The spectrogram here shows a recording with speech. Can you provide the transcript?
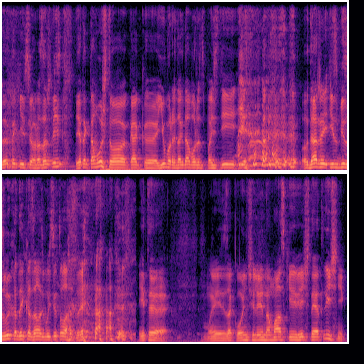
да, такие все, разошлись. И это к тому, что как э, юмор иногда может спасти и даже из безвыходной, казалось бы, ситуации. Итак, мы закончили на маске «Вечный отличник».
